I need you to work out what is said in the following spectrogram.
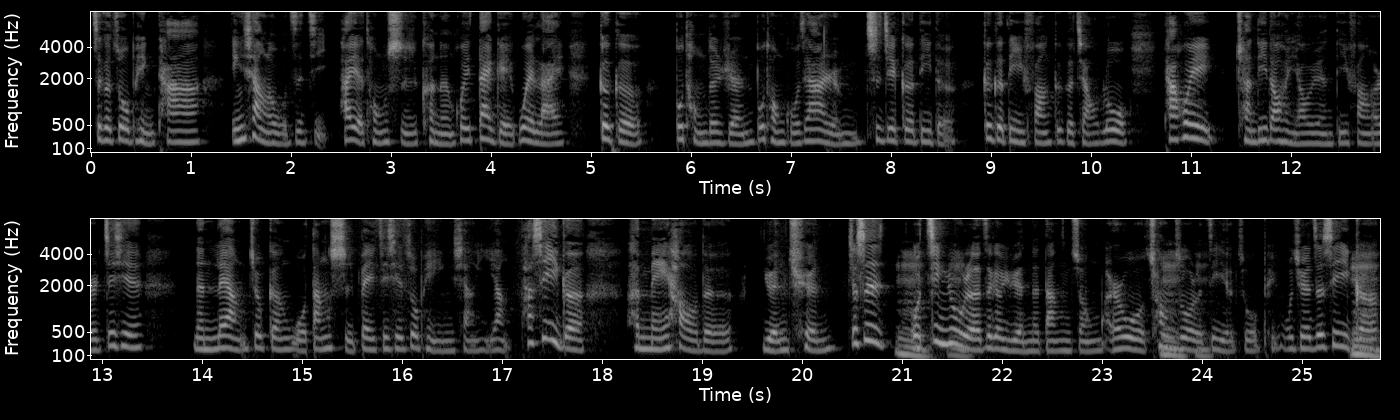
这个作品它影响了我自己，它也同时可能会带给未来各个不同的人、不同国家的人、世界各地的各个地方、各个角落，它会。传递到很遥远的地方，而这些能量就跟我当时被这些作品影响一样，它是一个很美好的圆圈，就是我进入了这个圆的当中，而我创作了自己的作品，我觉得这是一个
